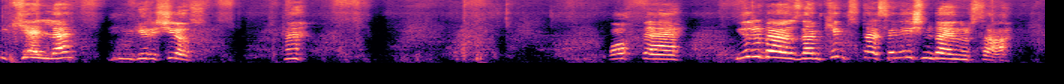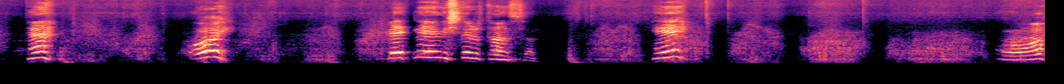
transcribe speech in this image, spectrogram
İki elle girişiyoruz. Heh. Oh be. Yürü be Özlem. Kim tutar seni iş mi dayanırsa? He? Oy. Bekleyen işler utansın. He? Oh.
